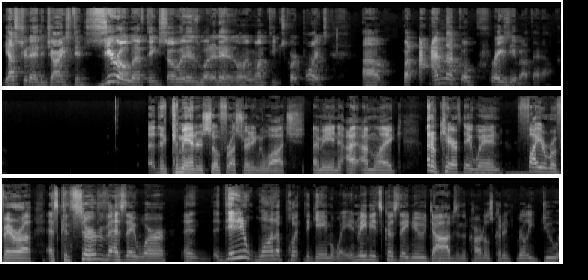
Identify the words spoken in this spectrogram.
Yesterday, the Giants did zero lifting, so it is what it is. Only one team scored points. Um, but I, am not going crazy about that outcome. Uh, the Commanders so frustrating to watch. I mean, I, I'm like, I don't care if they win. Fire Rivera. As conservative as they were, and they didn't want to put the game away. And maybe it's because they knew Dobbs and the Cardinals couldn't really do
